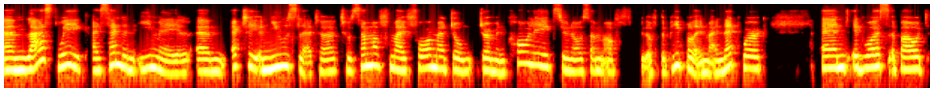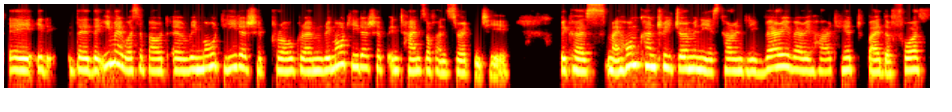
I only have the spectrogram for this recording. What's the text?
Um, last week, I sent an email, um, actually a newsletter, to some of my former jo- German colleagues, you know, some of, of the people in my network. And it was about a, it, the, the email was about a remote leadership program, remote leadership in times of uncertainty. Because my home country, Germany, is currently very, very hard hit by the fourth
